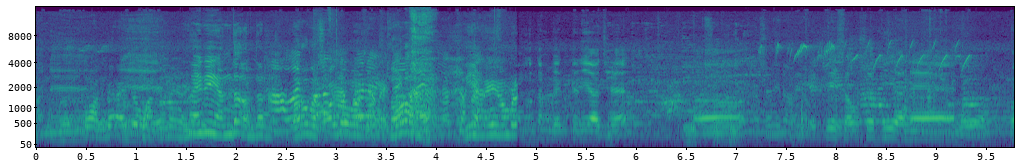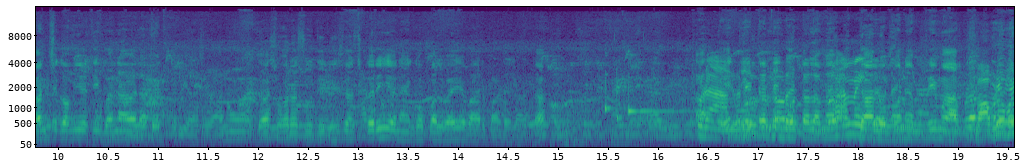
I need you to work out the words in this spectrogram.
અને નહીં. નહીં અંદર અંદર. બરોબર થોડો. બેક્ટેરિયા છે. એકવીસ ઔષધિ અને પંચગવ્યથી બનાવેલા બેક્ટેરિયા છે. આનું દસ વર્ષ સુધી રિસર્ચ કરી અને ગોપાલભાઈએ બહાર પાડેલા હતા. એક લીટરની બોટલ અમે બધા લોકોને ફ્રીમાં આપીએ.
